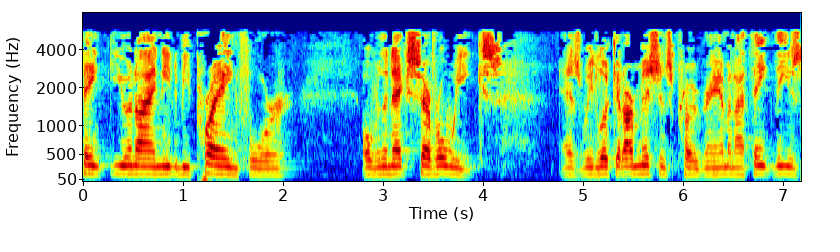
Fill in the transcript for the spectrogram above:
think you and I need to be praying for over the next several weeks as we look at our missions program, and I think these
